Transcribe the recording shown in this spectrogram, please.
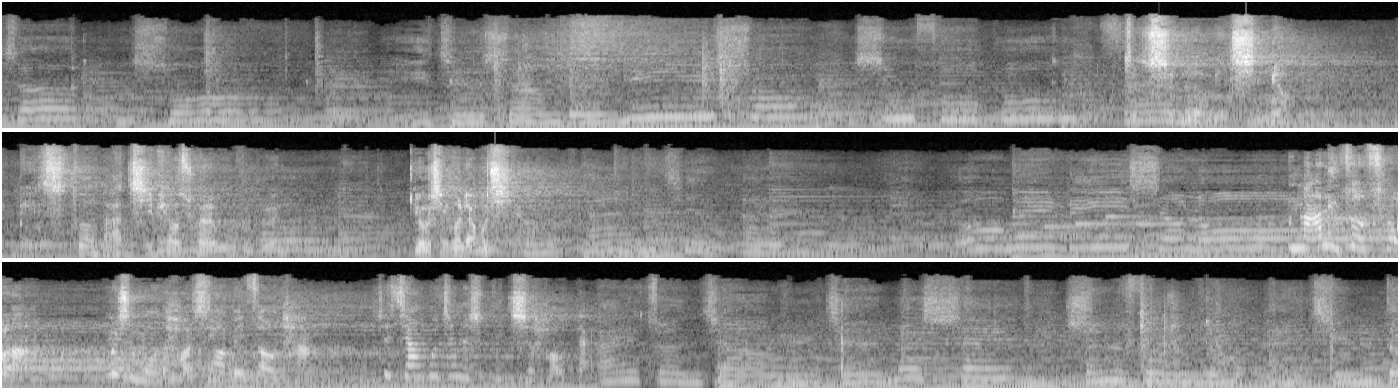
怎么说？一直想跟你说，幸福不真是莫名其妙，每次都要拿机票出来侮辱人，有钱会了不起啊？我哪里做错了？为什么我的好心要被糟蹋？这家伙真的是不知好歹。爱转角遇见了谁？是否有爱情的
